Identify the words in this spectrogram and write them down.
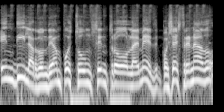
en Dilar, donde han puesto un centro, la EMED, pues se ha estrenado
